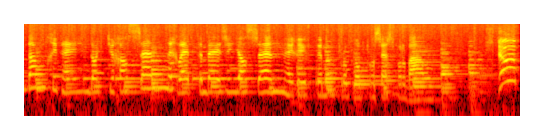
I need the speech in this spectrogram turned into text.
Dan geeft hij een dotje gas en hij grijpt hem bij zijn jas en hij geeft hem een prop proces verbaal. Stop!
